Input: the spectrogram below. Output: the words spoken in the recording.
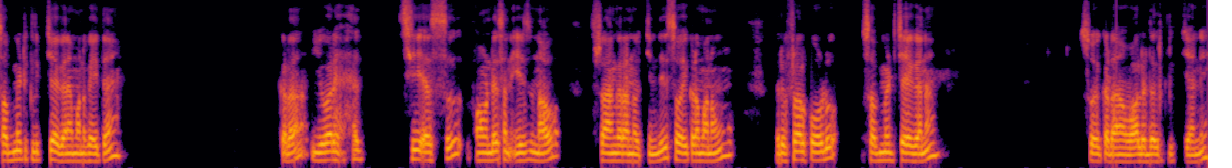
సబ్మిట్ క్లిక్ చేయగానే మనకైతే ఇక్కడ your HCS foundation is now stronger అని వచ్చింది. సో ఇక్కడ మనం రిఫరల్ కోడ్ సబ్మిట్ చేయగానే సో ఇక్కడ వాలెట్ దగ్గర క్లిక్ చేయండి.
